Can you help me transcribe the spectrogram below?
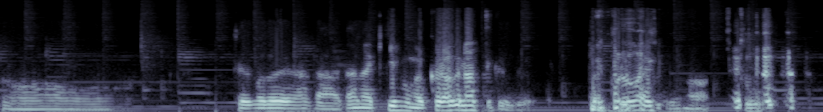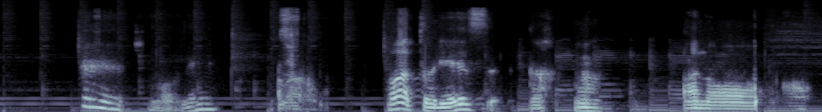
うん。おーということで、なんか、だんだん気分が暗くなってくる。これは自分は、ちょっと もうね。まあ、まあ、とりあえず、な、うん。あのー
